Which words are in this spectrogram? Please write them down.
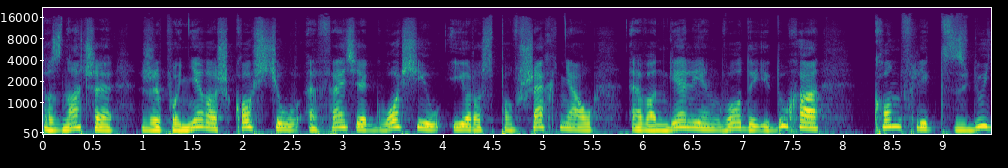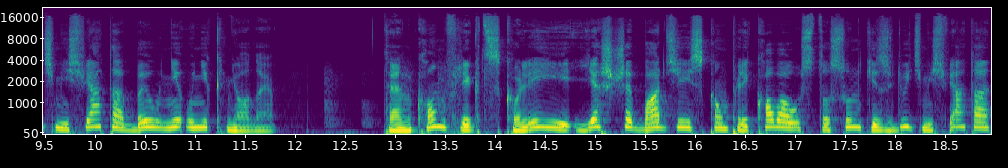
To znaczy, że ponieważ Kościół w Efezie głosił i rozpowszechniał Ewangelię wody i ducha, konflikt z ludźmi świata był nieunikniony. Ten konflikt z kolei jeszcze bardziej skomplikował stosunki z ludźmi świata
